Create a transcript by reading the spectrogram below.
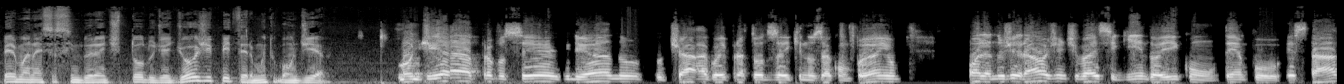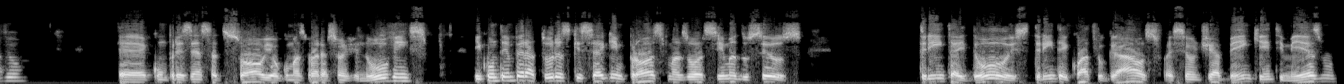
permanece assim durante todo o dia de hoje. Peter, muito bom dia. Bom dia para você, Juliano, o Thiago aí para todos aí que nos acompanham. Olha, no geral a gente vai seguindo aí com tempo estável, é, com presença de sol e algumas variações de nuvens e com temperaturas que seguem próximas ou acima dos seus 32, 34 graus. Vai ser um dia bem quente mesmo.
